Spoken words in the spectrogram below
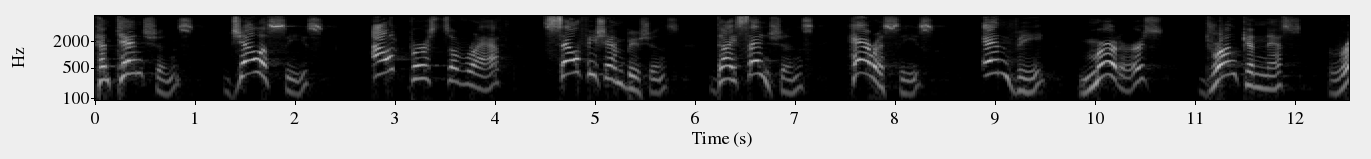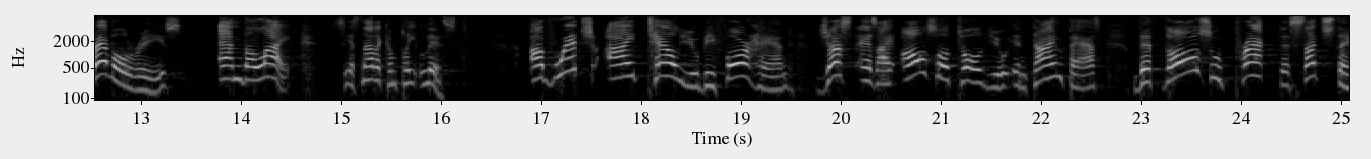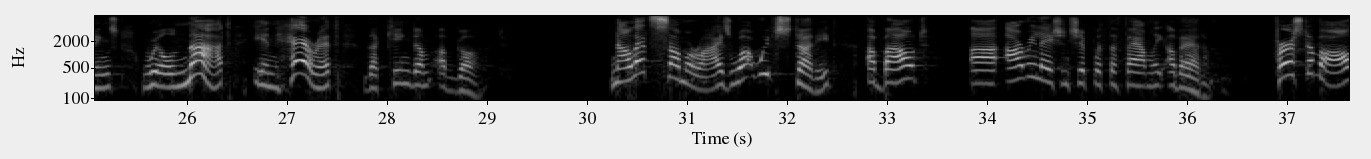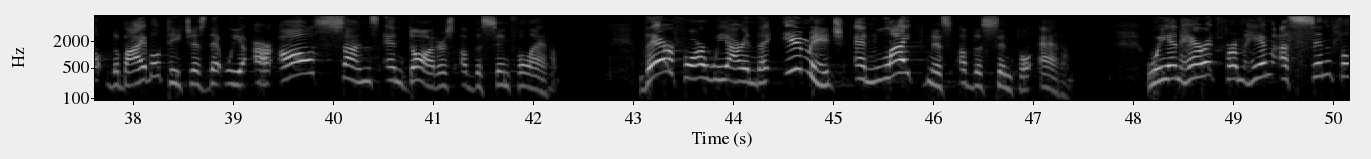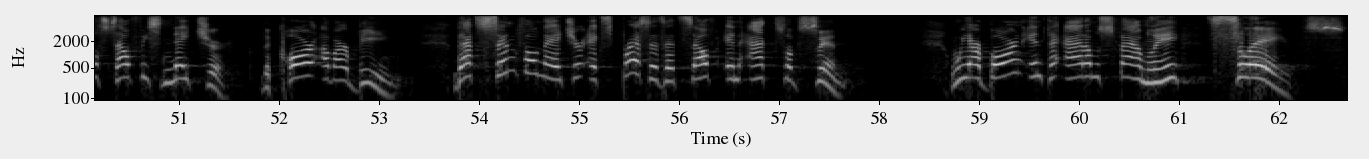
contentions, jealousies, outbursts of wrath, selfish ambitions, dissensions, heresies, envy, murders, drunkenness, revelries, and the like. See, it's not a complete list. Of which I tell you beforehand, just as I also told you in time past, that those who practice such things will not inherit the kingdom of God. Now let's summarize what we've studied about uh, our relationship with the family of Adam. First of all, the Bible teaches that we are all sons and daughters of the sinful Adam. Therefore, we are in the image and likeness of the sinful Adam. We inherit from him a sinful, selfish nature, the core of our being. That sinful nature expresses itself in acts of sin. We are born into Adam's family slaves.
